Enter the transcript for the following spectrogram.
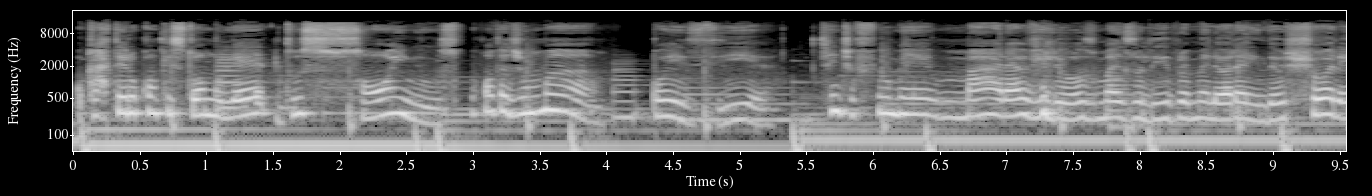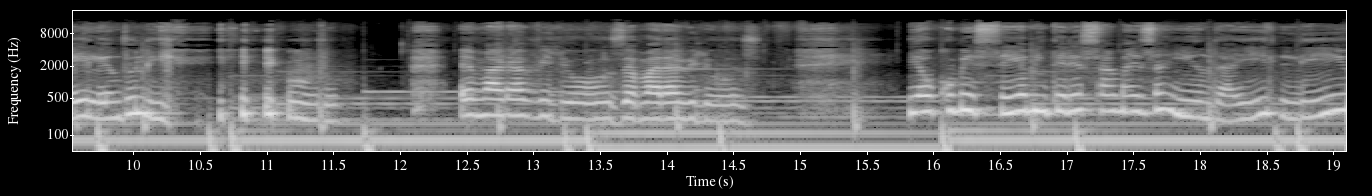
O carteiro conquistou a mulher dos sonhos por conta de uma poesia. Gente, o filme é maravilhoso, mas o livro é melhor ainda. Eu chorei lendo o livro. É maravilhoso, é maravilhoso. E eu comecei a me interessar mais ainda. Aí li,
